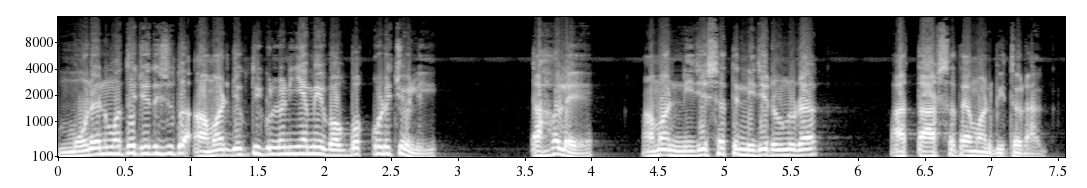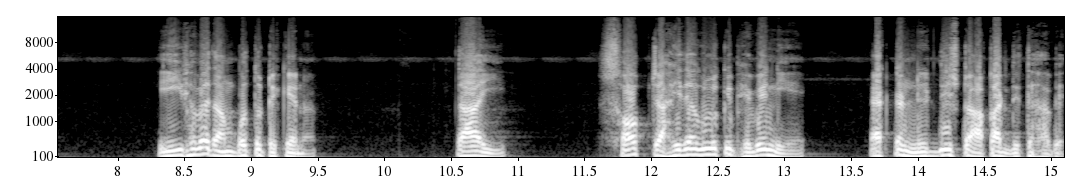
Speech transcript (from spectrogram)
মনের মধ্যে যদি শুধু আমার যুক্তিগুলো নিয়ে আমি বকবক করে চলি, তাহলে আমার নিজের সাথে নিজের অনুরাগ আর তার সাথে আমার বিতরাগ। এইভাবে দাম্পত্য টেকে না। তাই সব চাহিদাগুলোকে ভেবে নিয়ে একটা নির্দিষ্ট আকার দিতে হবে।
